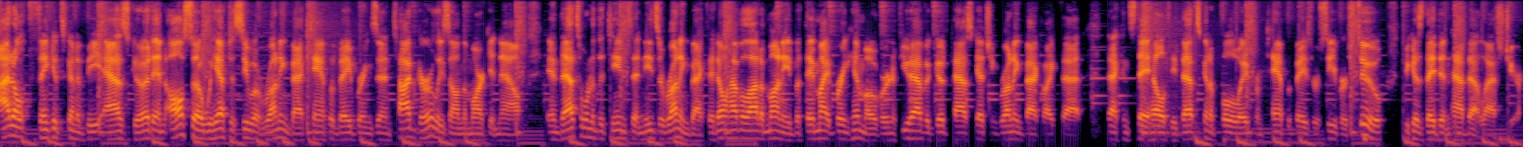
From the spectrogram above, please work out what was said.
I don't think it's going to be as good. And also, we have to see what running back Tampa Bay brings in. Todd Gurley's on the market now, and that's one of the teams that needs a running back. They don't have a lot of money, but they might bring him over. And if you have a good pass catching running back like that that can stay healthy, that's going to pull away from Tampa Bay's receivers too because they didn't have that last year.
